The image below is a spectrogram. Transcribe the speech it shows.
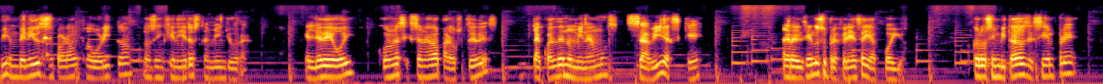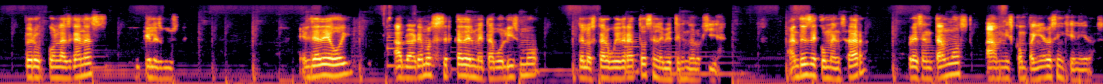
bienvenidos a su programa favorito, Los Ingenieros también lloran. El día de hoy, con una sección nueva para ustedes, la cual denominamos ¿Sabías qué? Agradeciendo su preferencia y apoyo, con los invitados de siempre, pero con las ganas que les guste. El día de hoy hablaremos acerca del metabolismo de los carbohidratos en la biotecnología. Antes de comenzar, presentamos a mis compañeros ingenieros.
